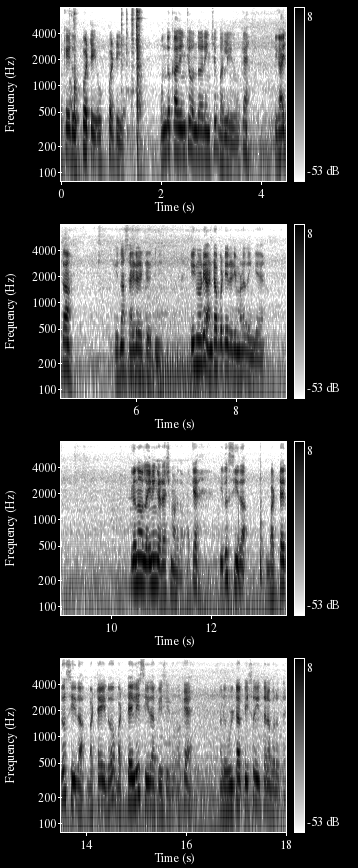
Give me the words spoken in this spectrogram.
ಓಕೆ ಇದು ಉಪ್ಪಟ್ಟಿ ಉಪ್ಪಟ್ಟಿಗೆ ಒಂದು ಕಾಲು ಇಂಚು, ಒಂದೂವರೆ ಇಂಚು ಬರಲಿ ಇದು ಓಕೆ ಈಗ ಆಯಿತಾ? ಇದನ್ನ ಸೈಡಲ್ಲಿ ಇಟ್ಟಿರ್ತೀನಿ. ಈಗ ನೋಡಿ ಅಂಟಾಪಟ್ಟಿ ರೆಡಿ ಮಾಡೋದು ಹೆಂಗೆ? ಈಗ ನಾವು ಲೈನಿಂಗ್ ಅಟ್ಯಾಚ್ ಮಾಡೋದು ಓಕೆ ಇದು ಸೀದಾ, ಬಟ್ಟೆದು ಸೀದಾ, ಬಟ್ಟೆ ಇದು ಬಟ್ಟೆಯಲ್ಲಿ ಸೀದಾ ಪೀಸ್ ಇದು ಓಕೆ ನೋಡಿ, ಉಲ್ಟಾ ಪೀಸು ಈ ಥರ ಬರುತ್ತೆ.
